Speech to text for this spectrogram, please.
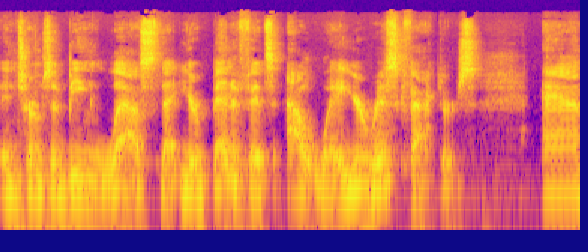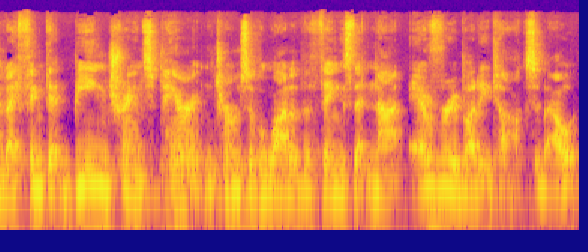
in terms of being less, that your benefits outweigh your risk factors. And I think that being transparent in terms of a lot of the things that not everybody talks about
